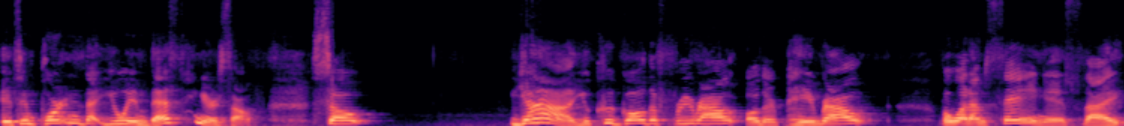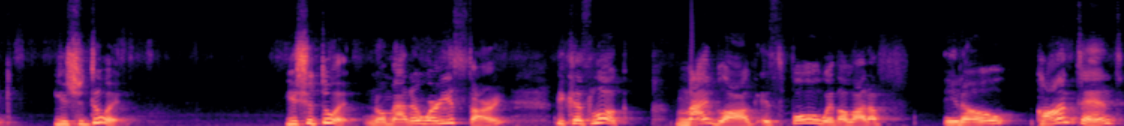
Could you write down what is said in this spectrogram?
it's important that you invest in yourself. So, yeah, you could go the free route or the pay route, but what I'm saying is like, you should do it. You should do it no matter where you start. Because look, my blog is full with a lot of, you know, content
